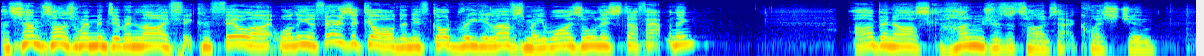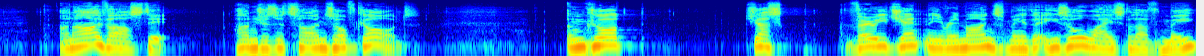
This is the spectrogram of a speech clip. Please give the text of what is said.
And sometimes when we're doing life, it can feel like, well, if there is a God and if God really loves me, why is all this stuff happening? I've been asked hundreds of times that question, and I've asked it hundreds of times of God. And God just very gently reminds me that He's always loved me,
